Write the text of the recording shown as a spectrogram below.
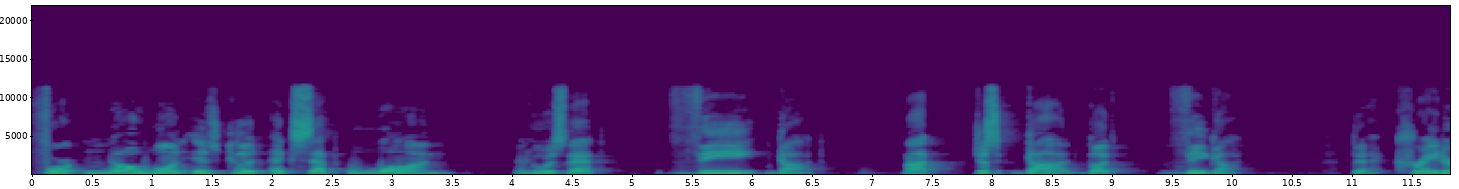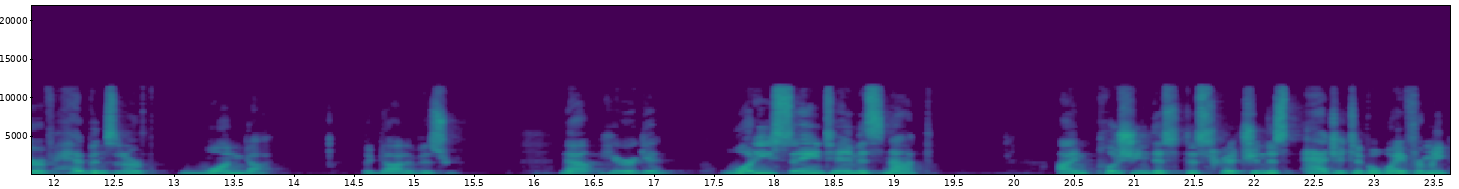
For no one is good except one. And who is that? The God. Not just God, but the God. The creator of heavens and earth, one God, the God of Israel. Now, here again, what he's saying to him is not, I'm pushing this description, this adjective away from me.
